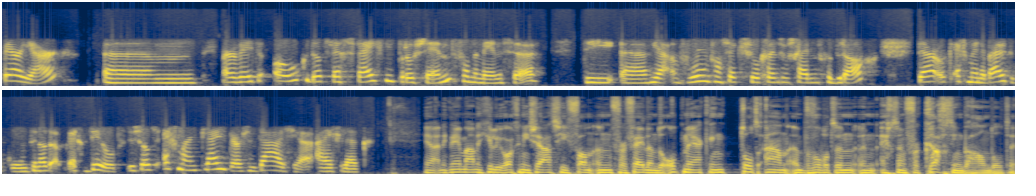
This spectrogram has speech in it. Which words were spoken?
per jaar. Ehm, maar we weten ook dat slechts 15% van de mensen die uh, ja, een vorm van seksueel grensoverschrijdend gedrag daar ook echt mee naar buiten komt en dat ook echt deelt. Dus dat is echt maar een klein percentage eigenlijk. Ja, en ik neem aan dat jullie organisatie van een vervelende opmerking tot aan een, bijvoorbeeld een, een, echt een verkrachting behandelt. Hè?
